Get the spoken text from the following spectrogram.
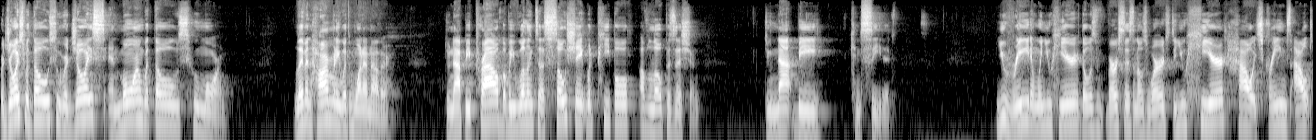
Rejoice with those who rejoice, and mourn with those who mourn. Live in harmony with one another. Do not be proud, but be willing to associate with people of low position. Do not be conceited. You read, and when you hear those verses and those words, do you hear how it screams out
